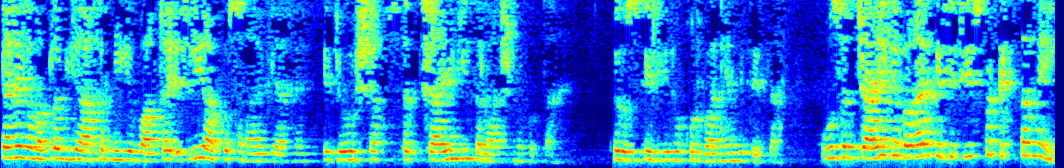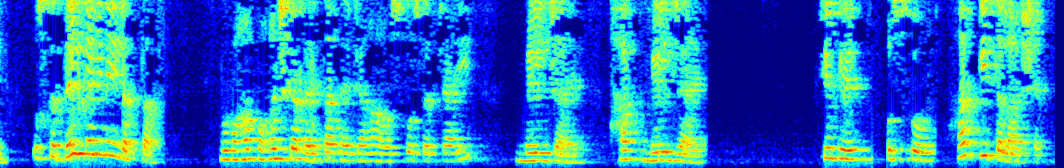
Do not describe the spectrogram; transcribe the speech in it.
کہنے کا مطلب یہ آخر میں یہ واقعہ اس لیے آپ کو سنایا گیا ہے کہ جو شخص سچائی کی تلاش میں ہوتا ہے، پھر اس کے لیے وہ قربانیاں بھی دیتا ہے۔ وہ سچائی کے بغیر کسی چیز پر ٹکتا نہیں، اس کا دل کہیں نہیں لگتا۔ وہ وہاں پہنچ کر رہتا ہے جہاں اس کو سچائی مل جائے، حق مل جائے۔ کیونکہ اس کو حق کی تلاش ہے۔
